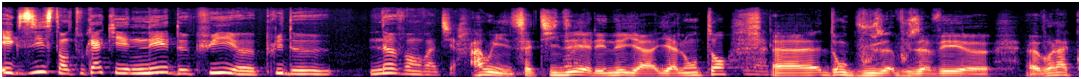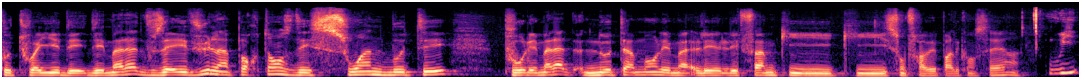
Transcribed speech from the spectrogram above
existe, en tout cas, qui est né depuis plus de 9 ans, on va dire. Ah oui, cette idée, elle est née il y a, longtemps. Euh, donc, vous, vous avez euh, euh, voilà, côtoyé des, malades. Vous avez vu l'importance des soins de beauté pour les malades, notamment les, les, femmes qui, qui, sont frappées par le cancer? Oui,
